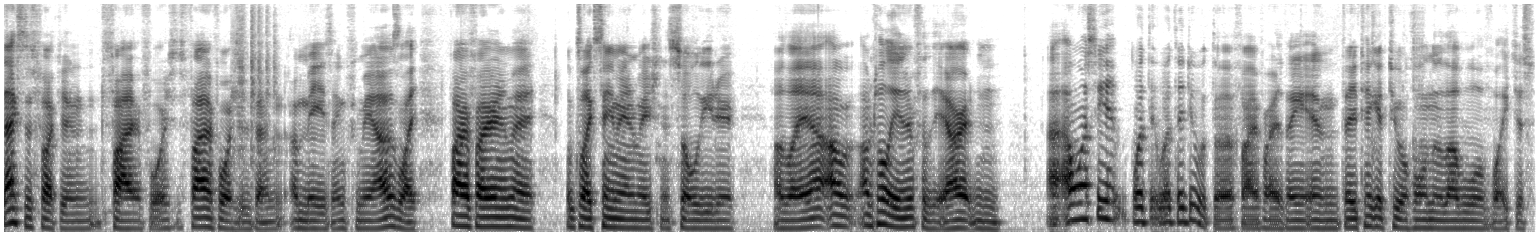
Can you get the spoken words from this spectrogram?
next is fucking Fire Force. Fire Force has been amazing for me. I was like, Firefighter anime looks like same animation as Soul Eater. I was like, I'll, I'm totally in it for the art, and I, I want to see what they, what they do with the firefighter thing, and they take it to a whole new level of like just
